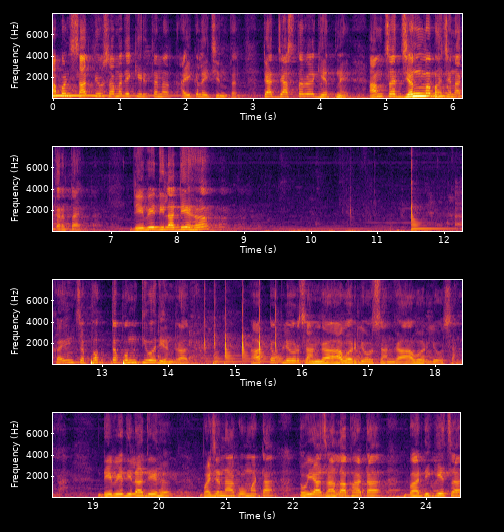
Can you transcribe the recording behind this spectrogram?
आपण सात दिवसामध्ये कीर्तन ऐकलंय चिंतन. त्यात जास्त वेळ घेत नाही. आमचा जन्म भजना करताय. देवे दिला देह काहींचं फक्त पंक्तीवर येऊन राहतं. आटपल्यावर सांगा आवरल्यावर सांगा आवरल्यावर सांगा. देवे दिला देह भजना गोमाटा तो या झाला फाटा बादिकेचा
